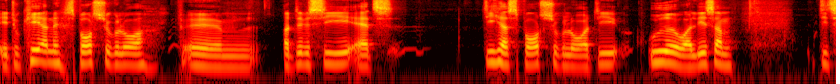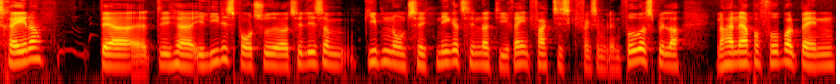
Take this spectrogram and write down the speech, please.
edukerende sportspsykologer. Øhm, og det vil sige, at de her sportspsykologer, de udøver ligesom, de træner der, det her elitesportsudøver til ligesom give dem nogle teknikker til, når de rent faktisk, for eksempel en fodboldspiller, når han er på fodboldbanen,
